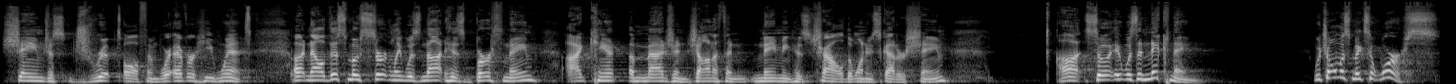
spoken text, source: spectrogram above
Shame just dripped off him wherever he went. Uh, now, this most certainly was not his birth name. I can't imagine Jonathan naming his child the one who scatters shame. Uh, so it was a nickname, which almost makes it worse.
